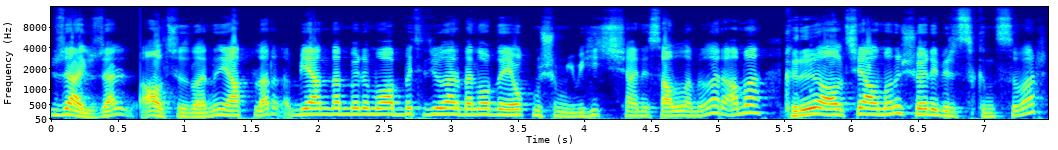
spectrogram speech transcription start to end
güzel güzel alçılarını yaptılar. Bir yandan böyle muhabbet ediyorlar. Ben orada yokmuşum gibi hiç hani sallamıyorlar ama kırığı alçıya almanın şöyle bir sıkıntısı var.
